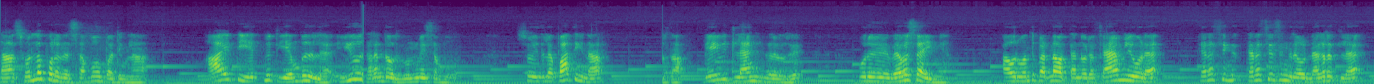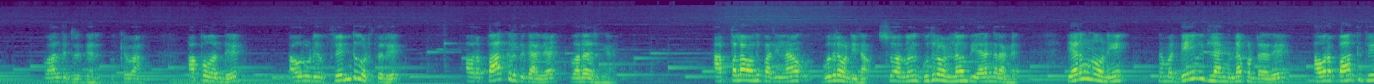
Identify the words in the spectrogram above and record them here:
நான் சொல்ல போகிற இந்த சம்பவம் பார்த்தீங்கன்னா ஆயிரத்தி எட்நூத்தி எண்பதுல யூஎஸ் நடந்த ஒரு உண்மை சம்பவம். ஸோ இதில் பார்த்தீங்கன்னா தான் டேவிட் லேங்குங்கிறவர் ஒரு விவசாயிங்க. அவர் வந்து பார்த்தீங்கன்னா அவர் தன்னோட ஃபேமிலியோட தெனசிங் தெனசிஸுங்கிற ஒரு நகரத்தில் வாழ்ந்துட்டு இருக்காரு. ஓகேவா அப்போ வந்து அவருடைய ஃப்ரெண்டு ஒருத்தர் அவரை பார்க்கறதுக்காக வராருங்க. அப்போல்லாம் வந்து பார்த்தீங்கன்னா குதிரை வண்டி தான். ஸோ அதனால குதிரை வண்டிலாம் வந்து இறங்குறாங்க. இறங்கினோடனே நம்ம டேவிட் லேங் என்ன பண்ணுறாரு அவரை பார்த்துட்டு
